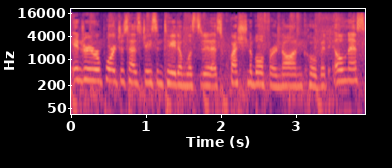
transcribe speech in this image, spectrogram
Injury report just has Jayson Tatum listed as questionable for non-COVID illness.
